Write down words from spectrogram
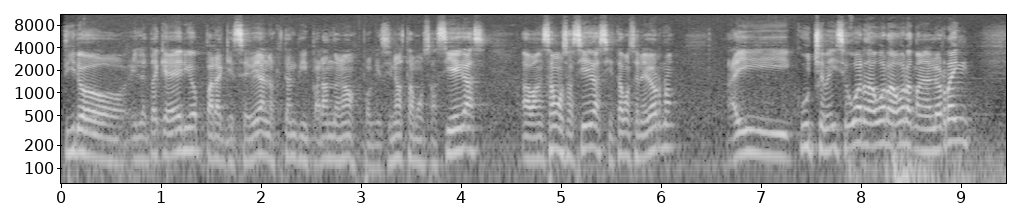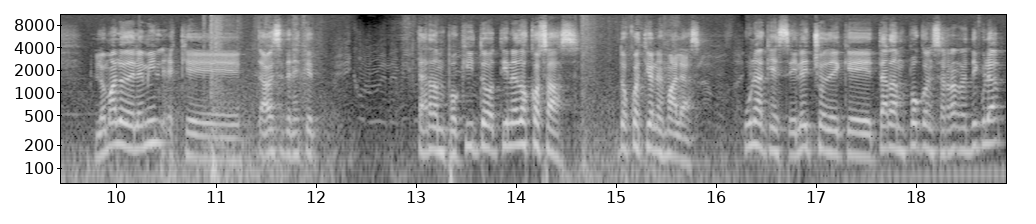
tiro el ataque aéreo para que se vean los que están disparándonos, porque si no estamos a ciegas, avanzamos a ciegas y estamos en el horno. Ahí Cuche me dice, guarda, guarda, guarda con el Lorraine. Lo malo del Emil es que a veces tenés que... Tarda un poquito, tiene dos cosas, dos cuestiones malas. Una que es el hecho de que tarda un poco en cerrar retícula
